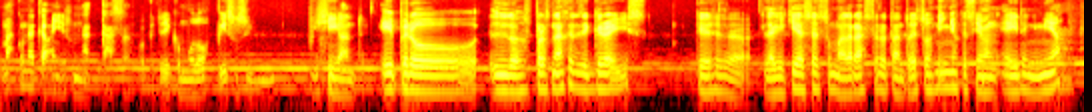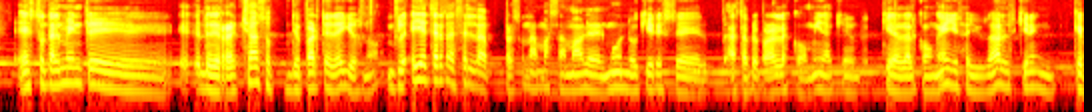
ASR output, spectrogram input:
más que una cabaña, es una casa, porque tiene como dos pisos y, gigante. Eh, pero los personajes de Grace que es la, que quiere ser su madrastra, tanto de estos niños que se llaman Aiden y Mia, es totalmente eh, de rechazo de parte de ellos, ¿no? ella trata de ser la persona más amable del mundo, quiere ser, hasta prepararles comida, quiere, quiere hablar con ellos, ayudarles, quieren que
